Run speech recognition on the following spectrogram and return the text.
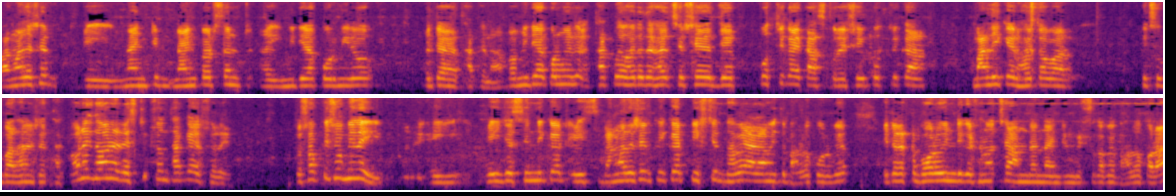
বাংলাদেশের এই নাইনটি নাইন পার্সেন্ট এই মিডিয়া কর্মীরও এটা থাকে না। বা মিডিয়া কর্মী থাকলে হয়তো দেখা যাচ্ছে সে যে পত্রিকায় কাজ করে, সেই পত্রিকার মালিকের হয়তো আবার কিছু বাধা নিষেধ থাকে। অনেক ধরনের রেস্ট্রিকশন থাকে আসলে। তো সবকিছু মিলেই মানে এই এই যে সিন্ডিকেট এই বাংলাদেশের ক্রিকেট নিশ্চিতভাবে আগামীতে ভালো করবে। এটার একটা বড় ইন্ডিকেশন হচ্ছে আন্ডার নাইনটিন বিশ্বকাপে ভালো করা।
